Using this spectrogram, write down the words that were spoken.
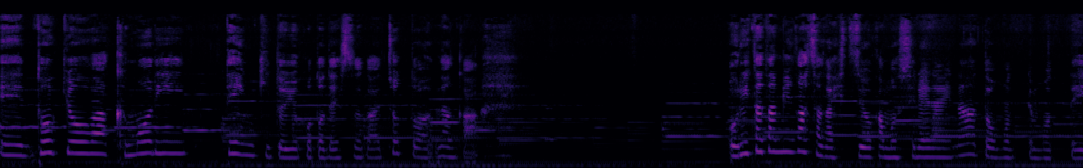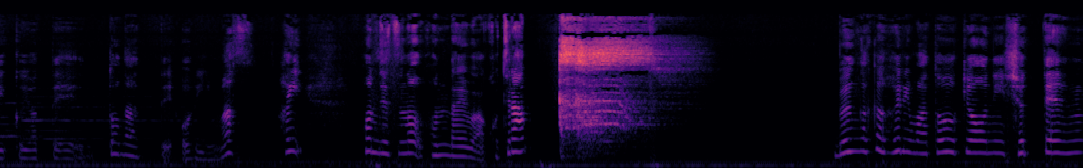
えー、東京は曇り天気ということですがちょっとなんか折りたたみ傘が必要かもしれないなと思って持っていく予定となっております。はい。本日の本題はこちら。文学フリマ東京に出店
